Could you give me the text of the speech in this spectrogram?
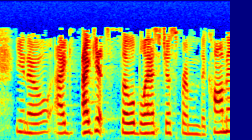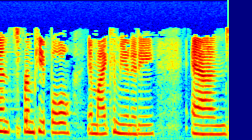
you know, I I get so blessed just from the comments from people in my community and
